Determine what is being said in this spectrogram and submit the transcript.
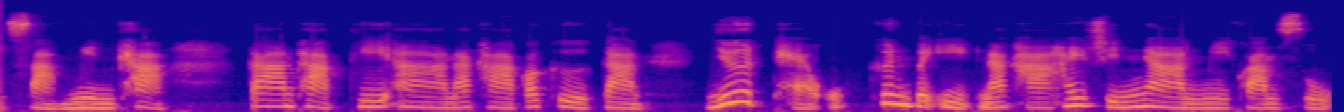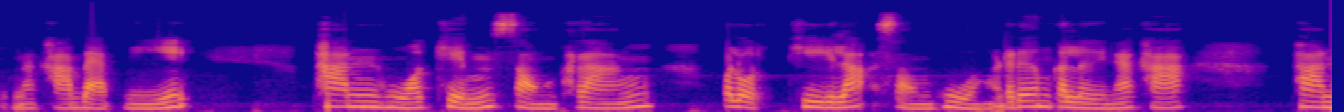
2.3 มิลค่ะ การถัก TR นะคะก็คือการยืดแถวขึ้นไปอีกนะคะ ให้ชิ้นงานมีความสูงนะคะแบบนี้ พันหัวเข็ม2ครั้ง ปลดทีละ2ห่วงเริ่มกันเลยนะคะ พัน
